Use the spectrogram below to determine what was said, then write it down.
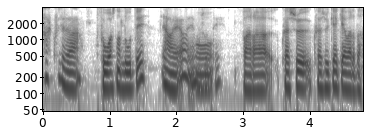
takk fyrir það. Þú varst náttúrulega úti. Já, já, ég var úti. Og bara hversu, hversu geggja var þetta?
